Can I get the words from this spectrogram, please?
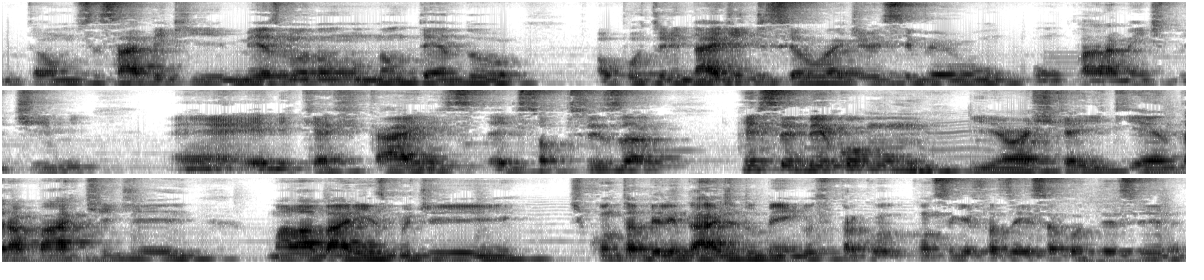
Então você sabe que mesmo não, não tendo a oportunidade de ser o wide receiver 1, um, claramente do time, é, ele quer ficar, ele, ele só precisa receber como um. E eu acho que é aí que entra a parte de malabarismo de, de contabilidade do Bengals para conseguir fazer isso acontecer. Né?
